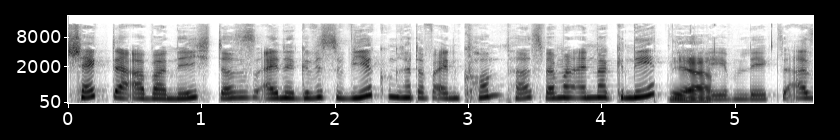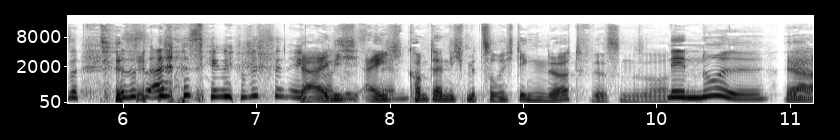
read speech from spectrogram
checkt er aber nicht, dass es eine gewisse Wirkung hat auf einen Kompass, wenn man einen Magneten Ja. daneben legt. Also das ist alles irgendwie ein bisschen ja eigentlich, eigentlich kommt er nicht mit so richtigen Nerdwissen so. Nee, null. Ja, Ja,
